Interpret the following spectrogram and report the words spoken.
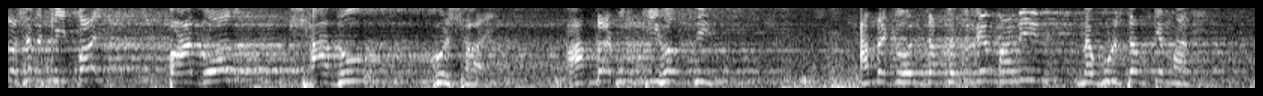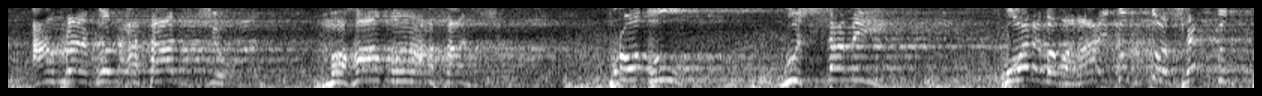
দোষের কি পাই? পাগল, সাধু, গুসাই। আমরা এখন কি হচ্ছি? কি হরিচাঁদ মানি না গুরুচাঁদকে মানি? আমরা এখন আচার্য মহামহা আচার্য। প্রভু, গোস্বামী ওরে বাবা, রায়গুপ্ত, সেনগুপ্ত।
